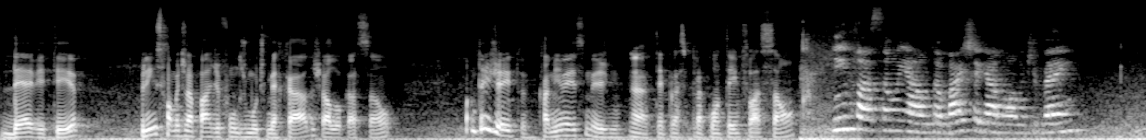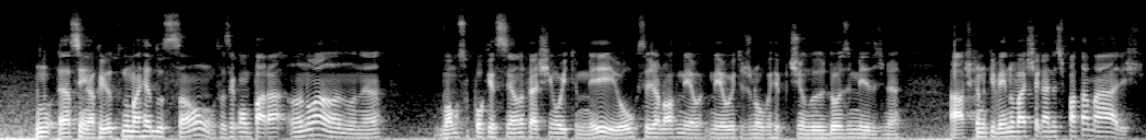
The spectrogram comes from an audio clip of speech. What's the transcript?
deve ter, principalmente na parte de fundos multimercados, a alocação. Não tem jeito, o caminho é esse mesmo. É, tem para conter a inflação. Inflação em alta vai chegar no ano que vem? Assim, eu acredito numa redução, se você comparar ano a ano, né? Vamos supor que esse ano feche em 8,5 ou que seja 9,68 de novo, repetindo os 12 meses, né? Acho que ano que vem não vai chegar nesses patamares.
